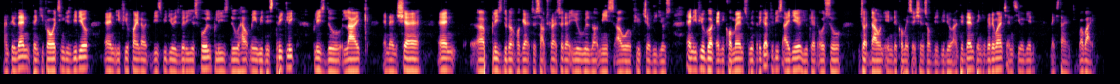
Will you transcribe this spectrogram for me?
Until then thank you for watching this video. And if you find out this video is very useful please do help me with this three click please do like and then share. And uh, please do not forget to subscribe so that you will not miss our future videos. And if you got any comments with regard to this idea you can also jot down in the comment sections of this video. Until then thank you very much and see you again next time. Bye bye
